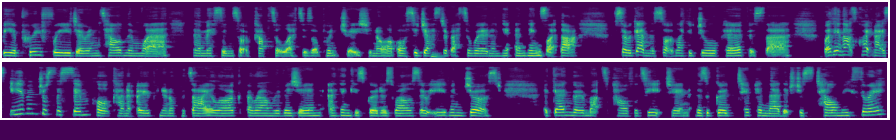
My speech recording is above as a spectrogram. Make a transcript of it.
be a proofreader and tell them where they're missing sort of capital letters or punctuation or, or suggest mm. a better word and, th- and things like that. So again, there's sort of like a dual purpose there. But I think that's quite nice. Even just the simple kind of opening up a dialogue around revision, I think is good as well. So even just, again, going back to powerful teaching, there's a good tip in there that's just tell me three.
